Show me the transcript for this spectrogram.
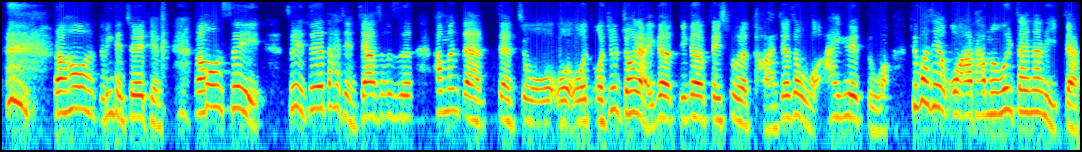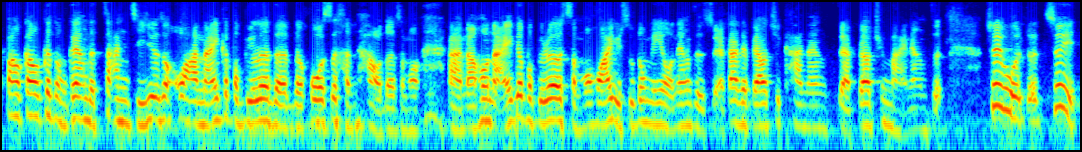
然后明天这一天，然后所以所以这个大减价是不是他们在在就我我我我就装了一个一个 Facebook 的团，叫做我爱阅读，就发现哇，他们会在那里在报告各种各样的战绩，就是说哇，哪一个 popular 的的货是很好的什么啊，然后哪一个 popular 什么华语书都没有那样子，所以大家不要去看那样子，不要去买那样子，所以我所以。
